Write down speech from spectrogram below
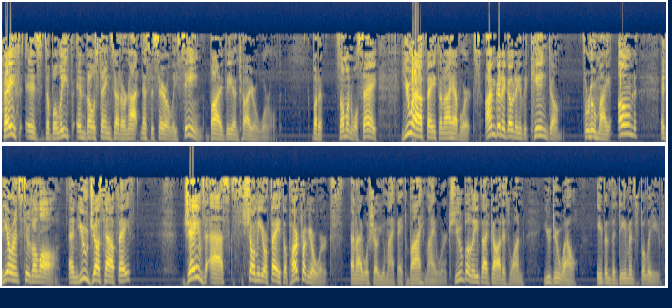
Faith is the belief in those things that are not necessarily seen by the entire world. But if someone will say, you have faith and I have works, I'm going to go to the kingdom through my own adherence to the law, and you just have faith, James asks, show me your faith apart from your works, and I will show you my faith by my works. You believe that God is one. You do well. Even the demons believe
